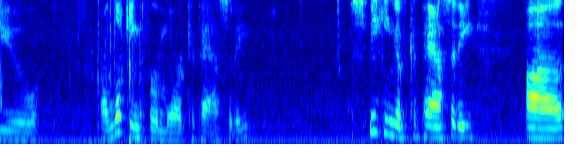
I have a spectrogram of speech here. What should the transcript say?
you are looking for more capacity. Speaking of capacity, uh,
